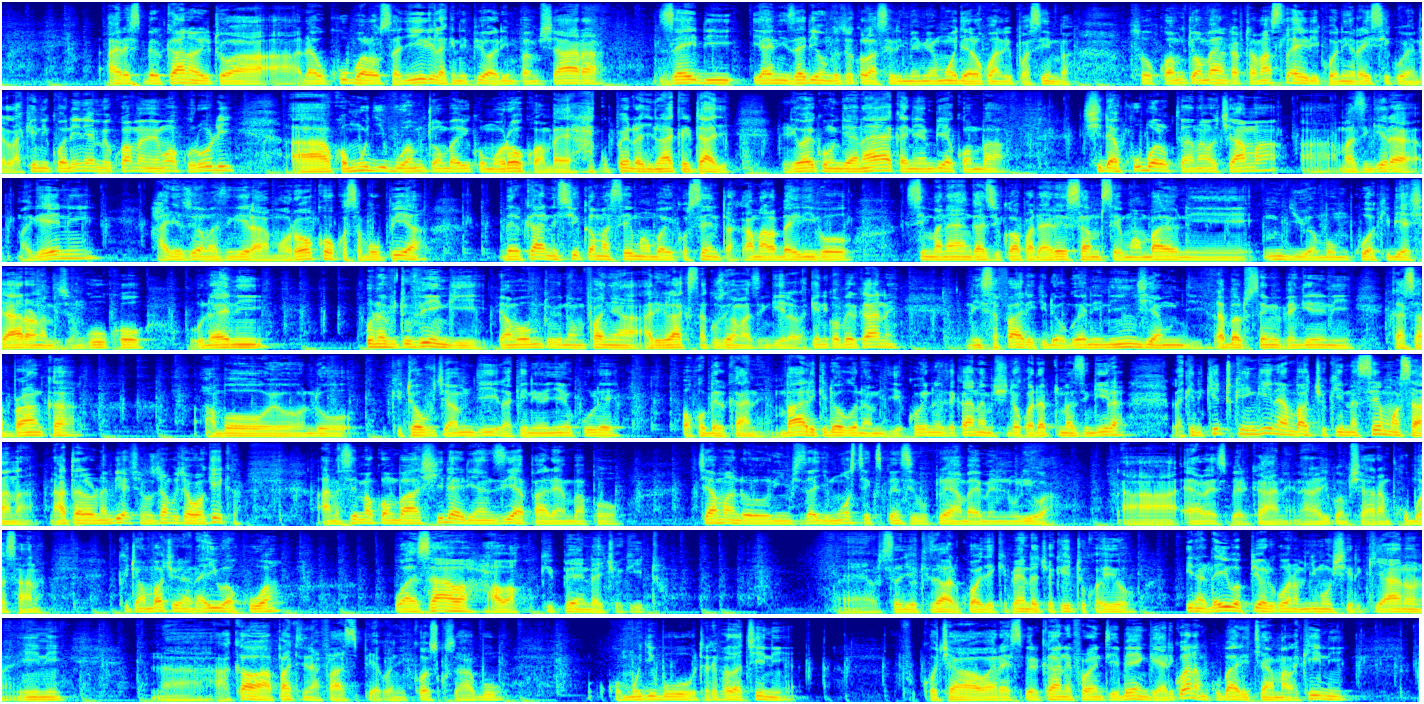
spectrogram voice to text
RS Berkane alitoa uh, dau kubwa la usajili, lakini pia walimpa mshahara zaidi, yani zaidi ya ongezeko la asilimia mia moja alikuwa analipwa Simba. So kwa mtu ambaye anatafuta maslahi ilikuwa ni rahisi kwenda, lakini kwa nini amekwama, ameamua kurudi? Uh, kwa mujibu wa mtu ambaye yuko Moroko, ambaye hakupenda jina lake litaje, niliwahi kuongea naye akaniambia kwamba shida kubwa alokutana nayo Chama uh, mazingira mageni, hajazoea mazingira ya Moroko, kwa sababu pia Berkane sio kama sehemu ambayo iko center kama labda ilivyo Simba na Yanga ziko hapa Dar es Salaam, sehemu ambayo ni mji ambao mkuu wa kibiashara, una mizunguko, una yani una vitu vingi ambavyo mtu vinamfanya relax na kuzoea mazingira, lakini kwa Berkane ni safari kidogo, yani ni nje ya mji, labda tuseme pengine ni Casablanca ambao ndo kitovu cha mji, lakini wenyewe kule wako Berkane. Mbali kidogo na mji. Kwa hiyo inawezekana ameshindwa kuadapt mazingira, lakini kitu kingine ambacho kinasemwa sana na hata leo naambia chanzo changu cha uhakika, anasema kwamba shida ilianzia pale ambapo Chama ndo ni mchezaji most expensive player ambaye amenunuliwa na RS Berkane na analipwa mshahara mkubwa sana, kitu ambacho inadaiwa kuwa wazawa hawakukipenda hicho kitu. Eh, wachezaji wa kizawa walikuwa hawajakipenda hicho kitu, kwa hiyo inadaiwa pia walikuwa wanamnyima ushirikiano na nini, na akawa hapati nafasi pia kwenye kikosi, kwa sababu kwa mujibu wa taarifa za chini, kocha wa RS Berkane Florent Ibenge alikuwa anamkubali Chama, lakini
